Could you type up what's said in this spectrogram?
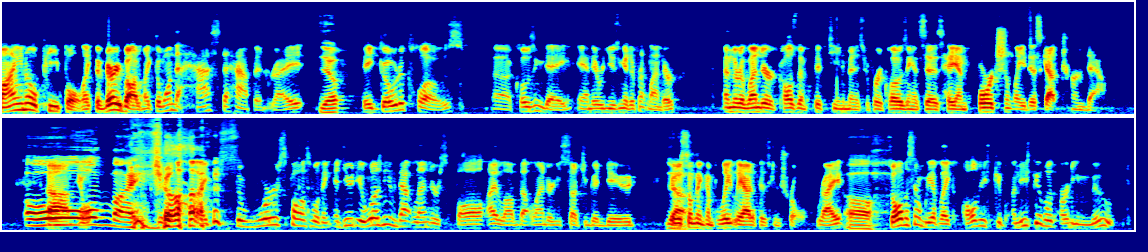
final people, like the very bottom, like the one that has to happen, right? Yep. They go to close, uh, closing day, and they were using a different lender, and their lender calls them 15 minutes before closing and says, "Hey, unfortunately, this got turned down." Oh um, my god! Like the worst possible thing. And dude, it wasn't even that lender's fault. I love that lender. He's such a good dude. It was something completely out of his control, right? Oh. So all of a sudden we have like all these people, and these people had already moved,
